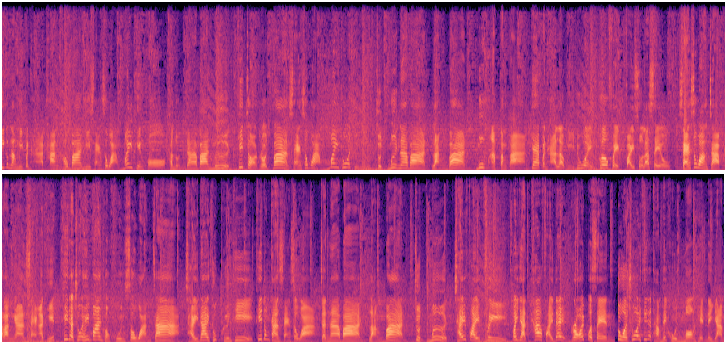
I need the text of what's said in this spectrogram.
ี่กำลังมีปัญหาทางเข้าบ้านมีแสงสว่างไม่เพียงพอ ถนนหน้าบ้านมืด ที่จอดรถบ้านแสงสว่างไม่ทั่วถึง จุดมืดหน้าบ้าน หลังบ้าน มุมอับต่างๆ แก้ปัญหาเหล่านี้ด้วย Perfect ไฟโซลาเซลล์แสงสว่างจากพลังงานแสงอาทิตย์ ที่จะช่วยให้บ้านของคุณสว่างจ้า ใช้ได้ทุกพื้นที่ที่ต้องการแสงสว่างจะหน้าบ้าน หลังบ้าน จุดมืด ใช้ไฟฟรี ประหยัดค่าไฟได้ร้อยเปอร์เซ็นต์ตัวช่วยที่จะทำให้คุณมองเห็นในยาม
